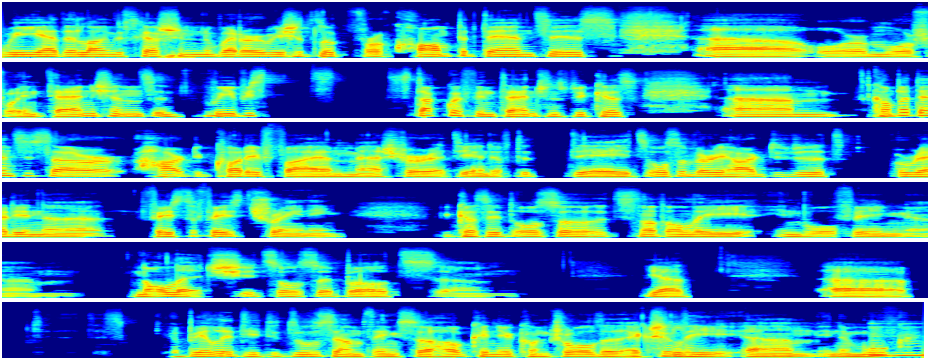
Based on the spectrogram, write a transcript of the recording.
we had a long discussion whether we should look for competences uh, or more for intentions. And we stuck with intentions because um, competences are hard to codify and measure at the end of the day. It's also very hard to do that already in a face-to-face training because it also it's not only involving um, knowledge; it's also about um, yeah. Uh, ability to do something. So how can you control that actually um, in a MOOC? Mm-hmm.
